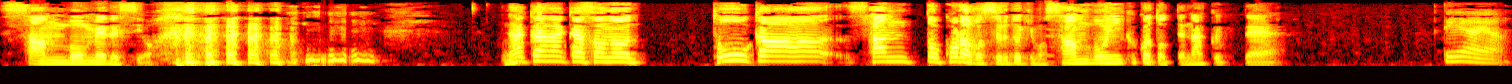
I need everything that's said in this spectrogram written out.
す。3本目ですよ。なかなかその、10日さんとコラボするときも3本行くことってなくって、レアや。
